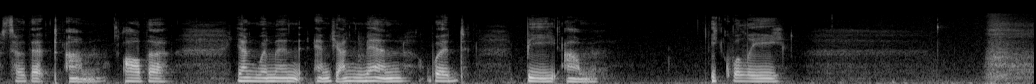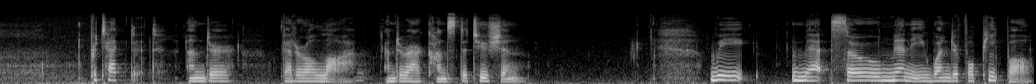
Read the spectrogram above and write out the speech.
so that um, all the young women and young men would be um, equally protected under federal law, under our Constitution. We met so many wonderful people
